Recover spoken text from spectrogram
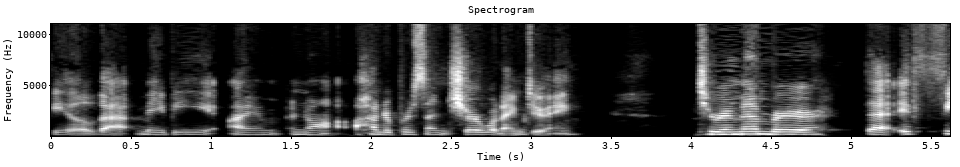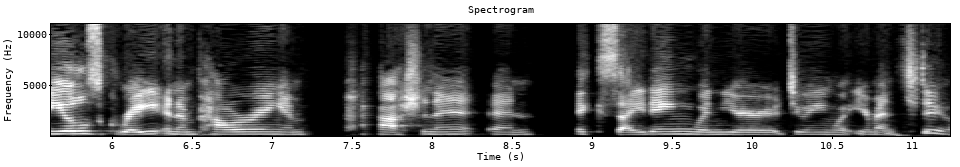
feel that maybe I'm not 100% sure what I'm doing. To mm-hmm. remember that it feels great and empowering and passionate and exciting when you're doing what you're meant to do.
